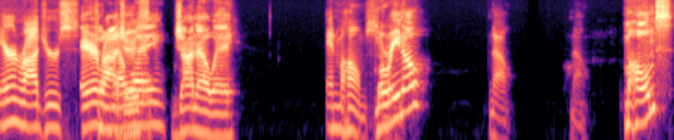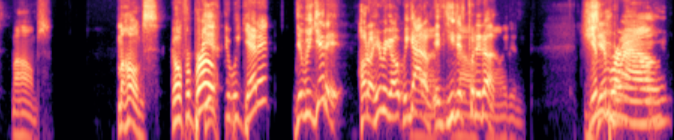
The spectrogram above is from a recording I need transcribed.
Aaron Rodgers, Aaron Rodgers, John Elway, and Mahomes. Marino? No. No. Mahomes? Mahomes. Mahomes. Go for broke. Yeah. Did we get it? Did we get it? Hold on. Here we go. We got no, him. He just no, put it up. No, didn't. Jim, Jim Brown, Brown,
